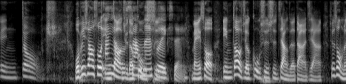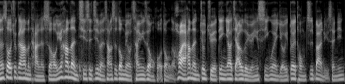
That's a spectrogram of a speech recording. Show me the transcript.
Indulge。我必须要说 Indulge 的故事，欸、没错，Indulge 的故事是这样的。大家就是我们那时候去跟他们谈的时候，因为他们其实基本上是都没有参与这种活动的。后来他们就决定要加入的原因，是因为有一对同志伴侣曾经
